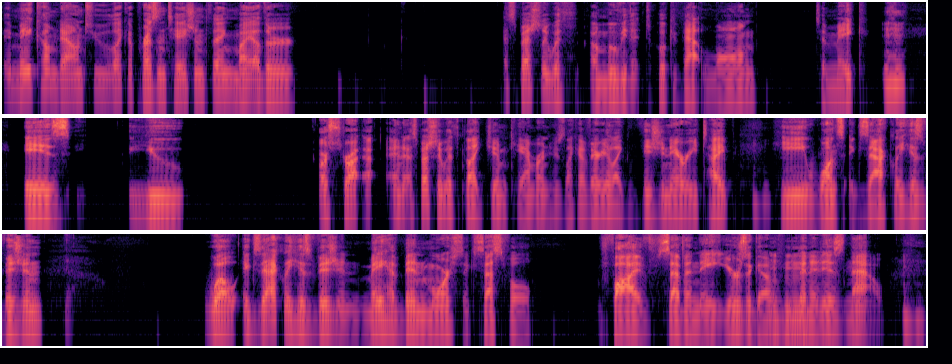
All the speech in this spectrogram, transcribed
it may come down to like a presentation thing. My other, especially with a movie that took that long to make, Mhm. is you are stri- and especially with like Jim Cameron, who's like a very like visionary type. Mhm. He wants exactly his vision. Yeah. Well, exactly his vision may have been more successful five, seven, eight years ago Mhm. than it is now Mhm.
